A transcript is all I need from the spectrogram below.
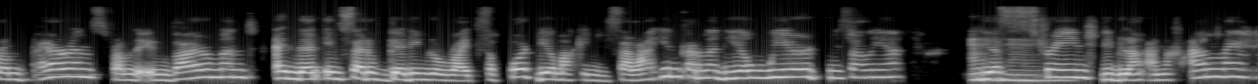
from parents, from the environment, and then instead of getting the right support, dia makin disalahin karena dia weird misalnya, dia Mhm. strange, dibilang anak aneh,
